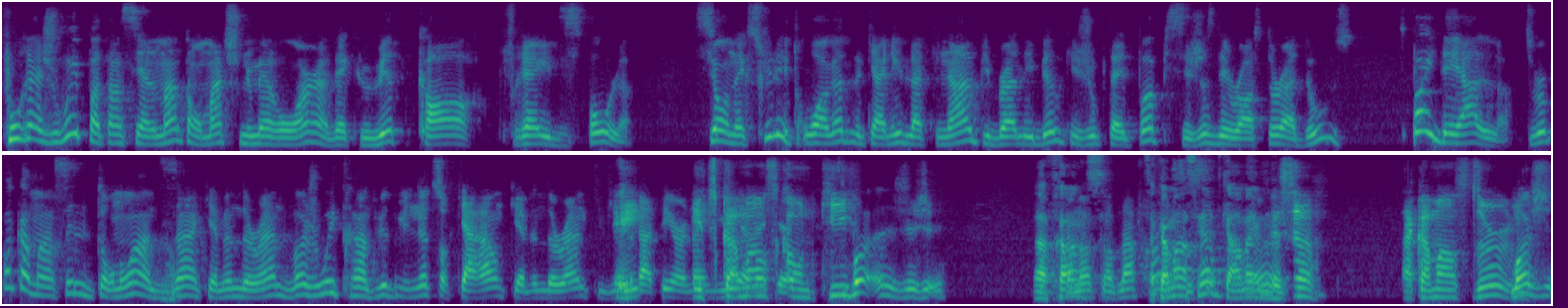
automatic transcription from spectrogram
pourrais jouer potentiellement ton match numéro un avec huit corps frais et dispo. Si on exclut les trois gars de carré de la finale, puis Bradley Bill qui joue peut-être pas, puis c'est juste des rosters à 12, c'est pas idéal. Là. Tu veux pas commencer le tournoi en disant à Kevin Durant, va jouer 38 minutes sur 40, Kevin Durant qui vient de rater un Et tu commences contre qui? La France. Ça commencerait quand même. C'est ça. Ça commence dur. Moi, je,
